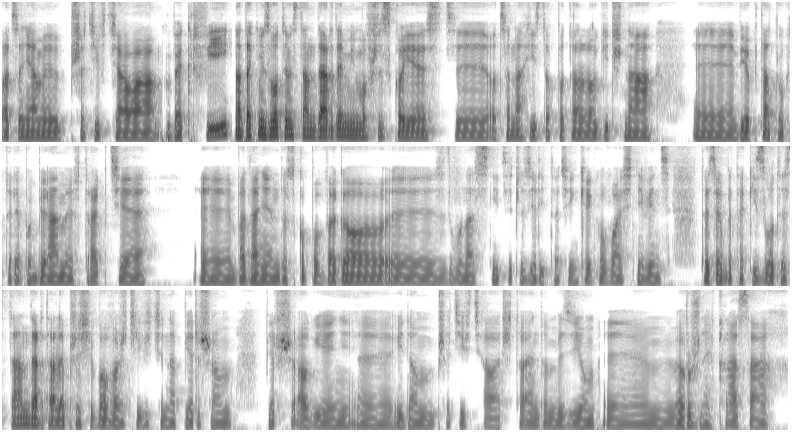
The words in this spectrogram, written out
oceniamy przeciwciała we krwi. Na takim złotym standardem mimo wszystko jest y, ocena histopatologiczna y, bioptatu, które pobieramy w trakcie badania endoskopowego e, z dwunastnicy czy z jelita cienkiego właśnie, więc to jest jakby taki złoty standard, ale przesiewowo rzeczywiście na pierwszą, pierwszy ogień idą przeciwciała, czy to endomyzium w różnych klasach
